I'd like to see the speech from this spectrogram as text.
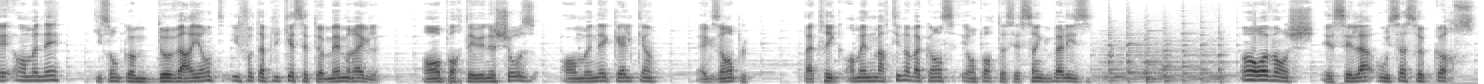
et emmener, qui sont comme deux variantes, il faut appliquer cette même règle. Emporter une chose, emmener quelqu'un. Exemple, Patrick emmène Martine en vacances et emporte ses cinq valises. En revanche, et c'est là où ça se corse,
